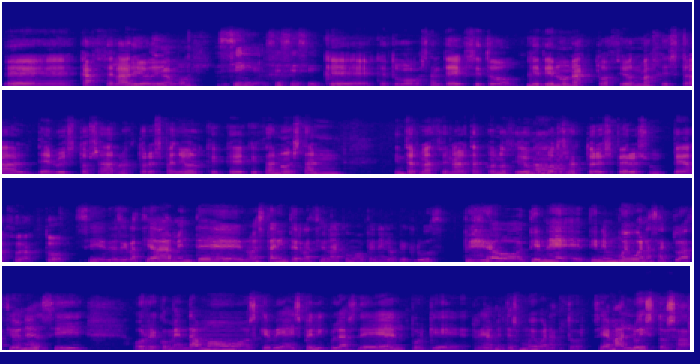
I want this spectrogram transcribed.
eh, carcelario, digamos, Sí, sí, sí, sí. que, que tuvo bastante éxito, que Mm. tiene una actuación magistral de Luis Tosar, un actor español que, que quizá no es tan internacional, tan conocido como No. otros actores, pero es un pedazo de actor. Sí, desgraciadamente no es tan internacional como Penélope Cruz, pero tiene, tiene muy buenas actuaciones y os recomendamos que veáis películas de él porque realmente es muy buen actor. Se llama Luis Tosar.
